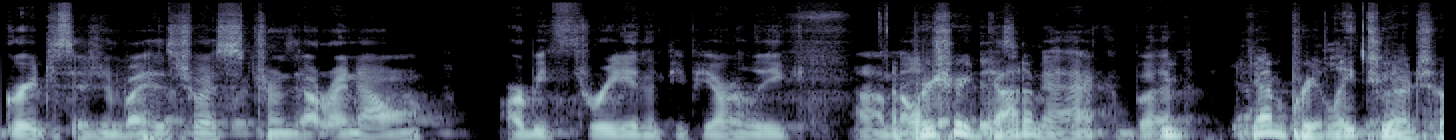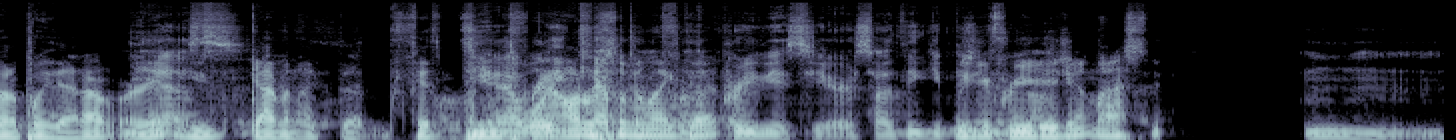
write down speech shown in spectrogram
Great decision by his choice. Turns out right now, RB three in the PPR league. Uh, I'm pretty sure he got him. back, but you got him pretty late too. and I just want to point that out, right? Yes. You got him in like the fifteenth yeah, well, round or something like from the that. previous year, so I think he Was he free up. agent last? Mm.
